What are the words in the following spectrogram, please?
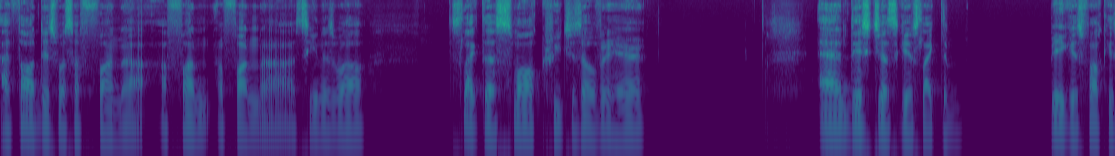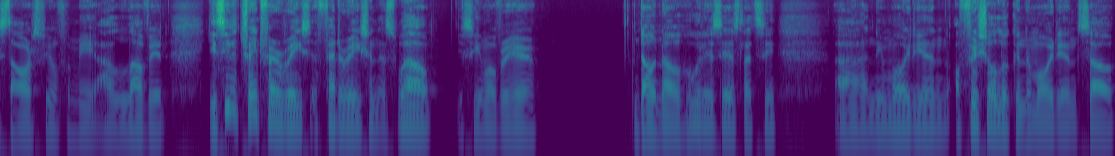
I thought this was a fun uh, a fun a fun uh, scene as well. It's like the small creatures over here. And this just gives like the biggest fucking Star Wars feel for me. I love it. You see the Trade Federation as well. You see him over here. Don't know who this is. Let's see. Uh, Neimoidian, official looking Neimoidian. So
